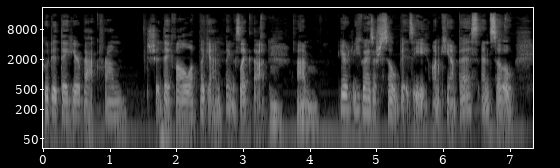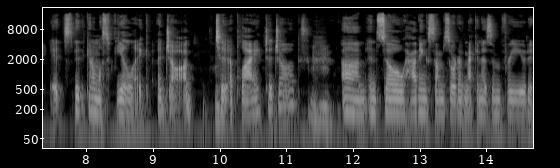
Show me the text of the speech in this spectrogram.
who did they hear back from, should they follow up again, things like that. Um, you're, you guys are so busy on campus, and so it's it can almost feel like a job to apply to jobs. Mhm. Um, and so having some sort of mechanism for you to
